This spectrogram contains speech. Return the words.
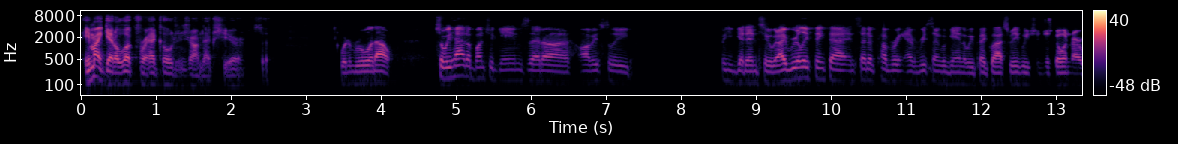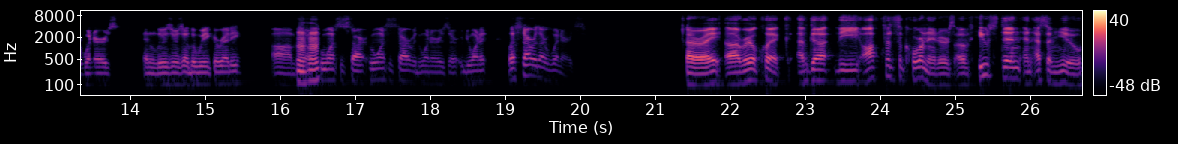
He might get a look for a head coaching job next year. So wouldn't rule it out. So we had a bunch of games that uh obviously we can get into, but I really think that instead of covering every single game that we picked last week, we should just go into our winners and losers of the week already. Um, so Mhm. who wants to start? Who wants to start with winners? Or do you want to? Let's start with our winners. All right. Uh, real quick, I've got the offensive coordinators of Houston and SMU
